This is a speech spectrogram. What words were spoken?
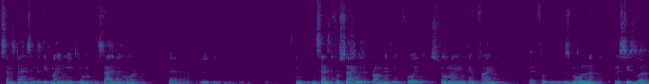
sometimes in the deep myometrium inside the more uh, in, inside the foci with a prominent lymphoid stroma you can find uh, small residual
